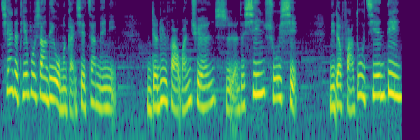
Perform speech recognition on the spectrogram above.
亲爱的天父上帝，我们感谢赞美你，你的律法完全使人的心苏醒，你的法度坚定，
